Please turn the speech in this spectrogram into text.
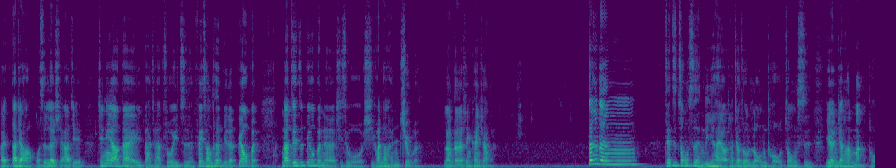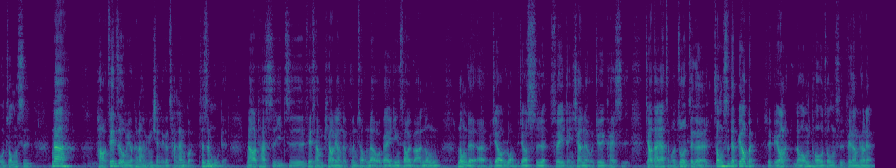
哎，大家好，我是热血阿杰，今天要带大家做一只非常特别的标本。那这只标本呢，其实我喜欢它很久了，让大家先看一下吧。噔噔，这只宗师很厉害哦，它叫做龙头宗师，也有人叫它马头宗师。那好，这只我们有看到很明显的一个产卵管，这是母的。然后它是一只非常漂亮的昆虫，那我刚才已经稍微把它弄弄得呃比较软、比较湿了，所以等一下呢，我就会开始教大家怎么做这个宗师的标本，所以别忘了龙头宗师非常漂亮。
